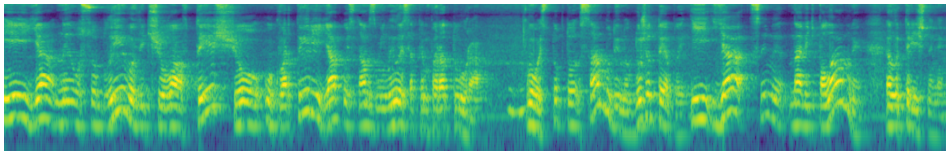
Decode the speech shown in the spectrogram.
І я не особливо відчував те, що у квартирі якось там змінилася температура. Ось, тобто сам будинок дуже теплий. І я цими навіть палами електричними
